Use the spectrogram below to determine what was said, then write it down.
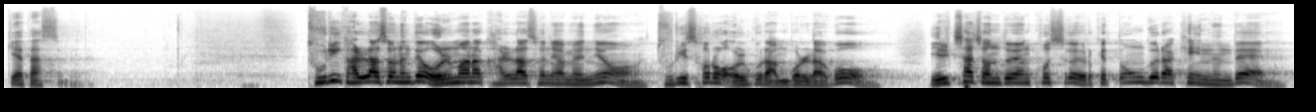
깨닫습니다. 둘이 갈라서는데 얼마나 갈라서냐면요. 둘이 서로 얼굴 안 보려고 1차 전도행 코스가 이렇게 동그랗게 있는데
